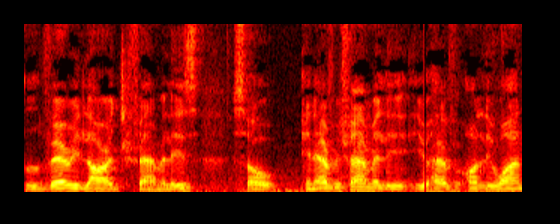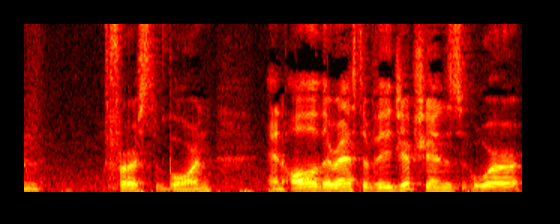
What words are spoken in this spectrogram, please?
very large families so in every family you have only one firstborn and all the rest of the Egyptians were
